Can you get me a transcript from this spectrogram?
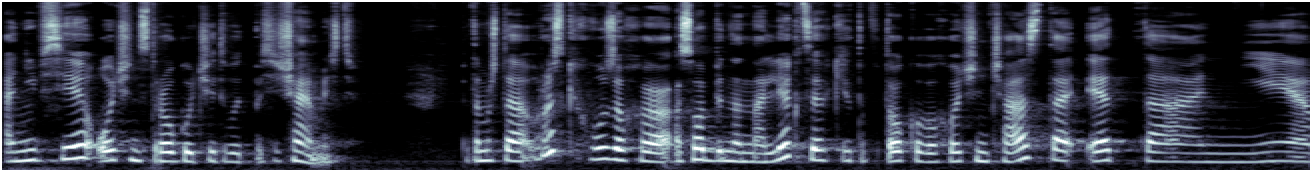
они все очень строго учитывают посещаемость. Потому что в русских вузах, э, особенно на лекциях каких-то потоковых, очень часто это не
